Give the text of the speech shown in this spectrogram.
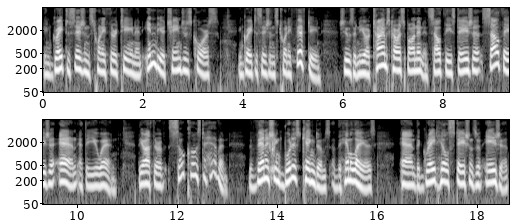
in Great Decisions 2013 and India Changes Course in Great Decisions 2015. She was a New York Times correspondent in Southeast Asia, South Asia, and at the UN. The author of So Close to Heaven The Vanishing Buddhist Kingdoms of the Himalayas and the Great Hill Stations of Asia.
